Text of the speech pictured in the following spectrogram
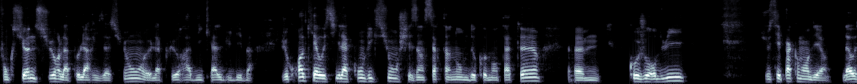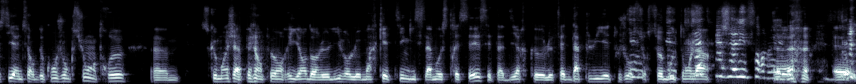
fonctionnent sur la polarisation la plus radicale du débat. Je crois qu'il y a aussi la conviction chez un certain nombre de commentateurs qu'aujourd'hui, je ne sais pas comment dire, là aussi il y a une sorte de conjonction entre ce que moi j'appelle un peu en riant dans le livre le marketing islamo-stressé, c'est-à-dire que le fait d'appuyer toujours sur ce bouton-là. Très, jolie formule. Euh,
